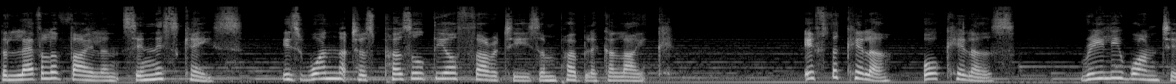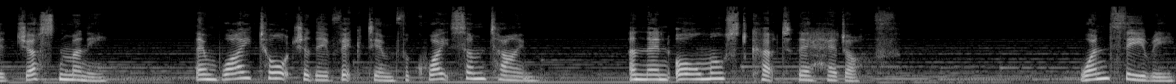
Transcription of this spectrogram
The level of violence in this case is one that has puzzled the authorities and public alike. If the killer or killers really wanted just money, then why torture their victim for quite some time and then almost cut their head off? One theory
